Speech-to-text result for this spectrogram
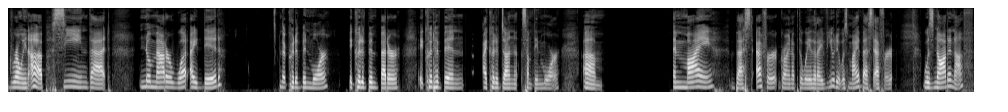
growing up, seeing that no matter what I did, there could have been more. It could have been better. It could have been, I could have done something more. Um, and my best effort growing up the way that I viewed it was my best effort was not enough.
